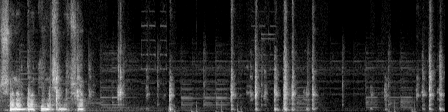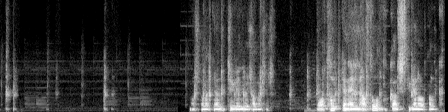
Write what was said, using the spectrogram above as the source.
Şöyle bırakayım da şimdi şuraya. Maşallah geldikçe geliyor çamaşır. Ortalık gene 56 oldu. Karıştı gene ortalık.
